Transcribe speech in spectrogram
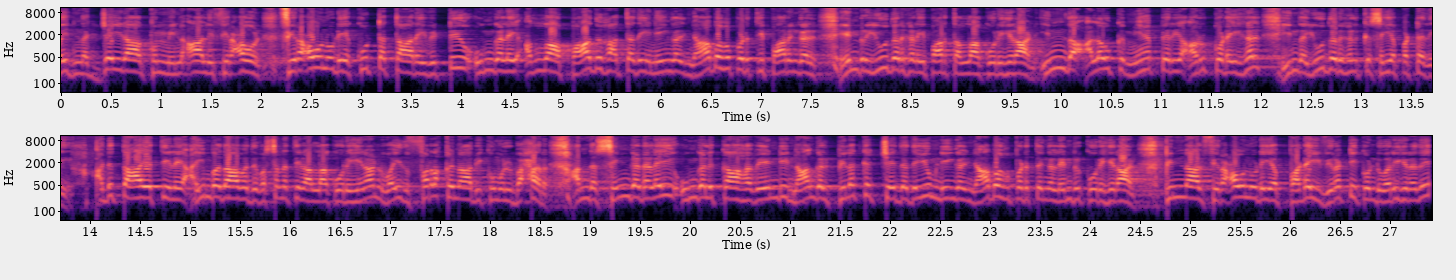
வைத் நஜ்ஜைராக்கும் மின் ஆலி ஃபிரவுன். ஃபிரவுனுடைய கூட்டத்தாரை விட்டு உங்களை அல்லாஹ் பாதுகாத்ததை நீங்கள் ஞாபகம் ஞாபகப்படுத்தி பாருங்கள் என்று யூதர்களை பார்த்து அல்லாஹ் கூறுகிறான். இந்த அளவுக்கு மிகப்பெரிய அருக்கொடைகள் இந்த யூதர்களுக்கு செய்யப்பட்டது. அடுத்த ஆயத்திலே ஐம்பதாவது வசனத்தில் அல்லாஹ் கூறுகிறான் வைத் ஃபரக்னாபி குமுல் பஹர். அந்த செங்கடலை உங்களுக்காக வேண்டி நாங்கள் பிளக்கச் செய்ததையும் நீங்கள் ஞாபகப்படுத்துங்கள் என்று கூறுகிறான். பின்னால் ஃபிரௌனுடைய படை விரட்டி கொண்டு வருகிறது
